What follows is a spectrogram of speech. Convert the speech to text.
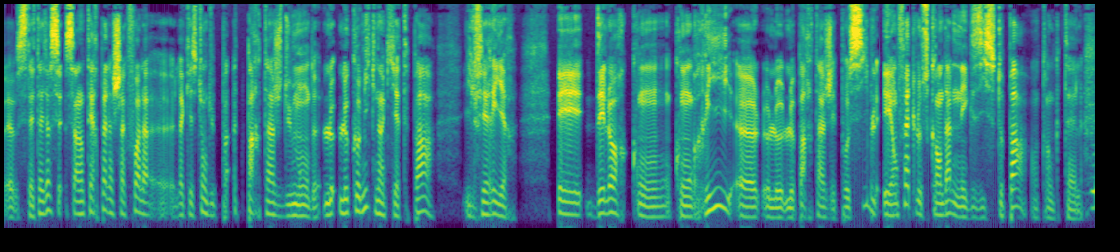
Euh, c'est-à-dire, ça interpelle à chaque fois la, euh, la question du partage du monde. Le, le comique n'inquiète pas, il fait rire. Et dès lors qu'on qu'on rit, euh, le, le, partage est possible. Et en fait, le scandale n'existe pas en tant que tel. Mmh.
